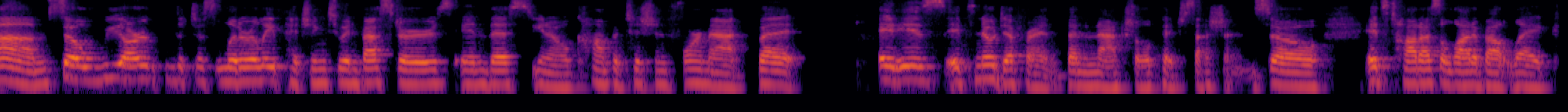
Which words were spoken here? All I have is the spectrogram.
um, so we are just literally pitching to investors in this you know competition format but it is it's no different than an actual pitch session so it's taught us a lot about like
